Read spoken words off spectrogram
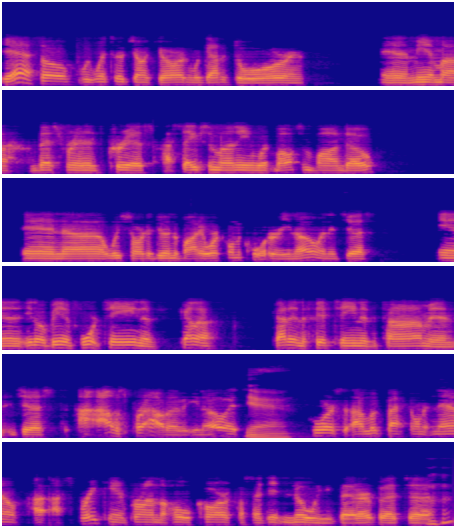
Yeah, so we went to a junkyard and we got a door and and me and my best friend Chris, I saved some money and went bought some Bondo and uh we started doing the body work on the quarter, you know, and it just and you know, being fourteen and kinda got into fifteen at the time and just I, I was proud of it, you know. It yeah. of course, I look back on it now. I, I spray can prime the whole car because I didn't know any better, but uh, Uh-huh.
